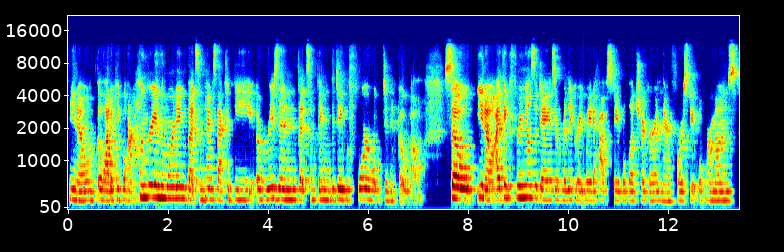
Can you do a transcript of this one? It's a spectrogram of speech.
you know, a lot of people aren't hungry in the morning, but sometimes that could be a reason that something the day before didn't go well. So, you know, I think three meals a day is a really great way to have stable blood sugar and therefore stable hormones.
